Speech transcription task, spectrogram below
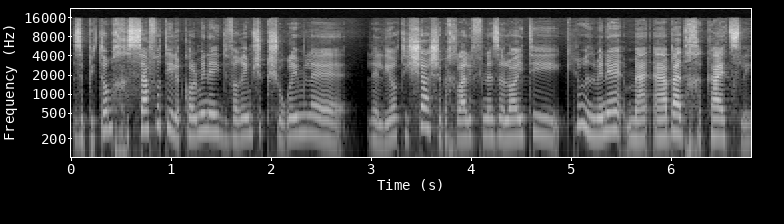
זה פתאום חשף אותי לכל מיני דברים שקשורים ל... ללהיות אישה, שבכלל לפני זה לא הייתי, כאילו, זה מין, היה בהדחקה אצלי.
